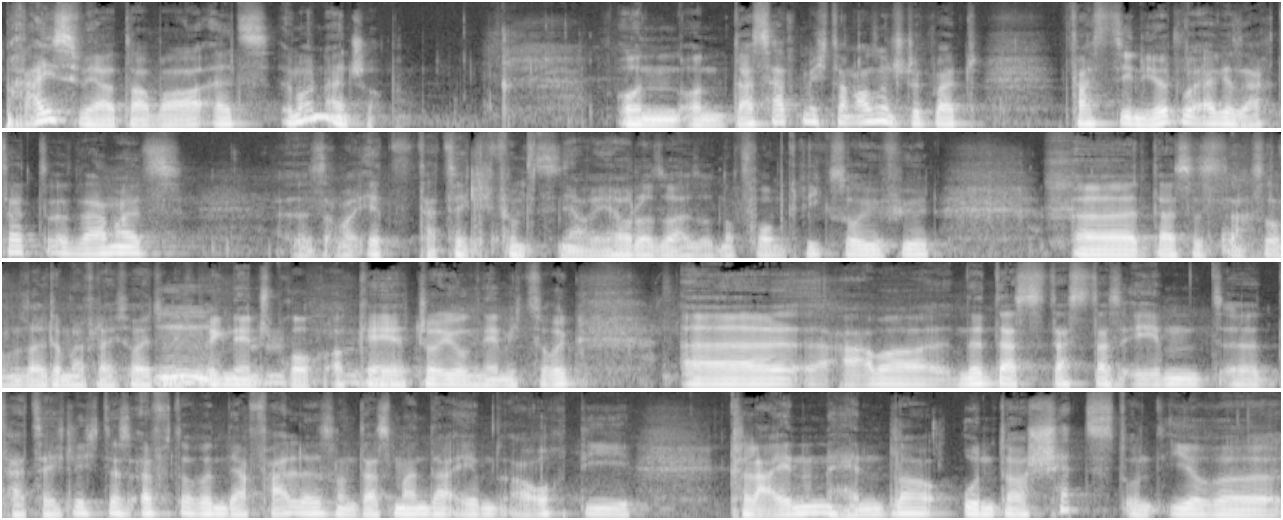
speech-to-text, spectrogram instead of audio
preiswerter war als im Onlineshop. Und, und das hat mich dann auch so ein Stück weit fasziniert, wo er gesagt hat, äh, damals, das ist aber jetzt tatsächlich 15 Jahre her oder so, also noch vor dem Krieg so gefühlt, äh, dass es, ach so, sollte man vielleicht heute nicht mm. bringen, den Spruch. Okay, Entschuldigung, nehme ich zurück. Äh, aber ne, dass, dass das eben äh, tatsächlich des Öfteren der Fall ist und dass man da eben auch die kleinen Händler unterschätzt und ihre,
